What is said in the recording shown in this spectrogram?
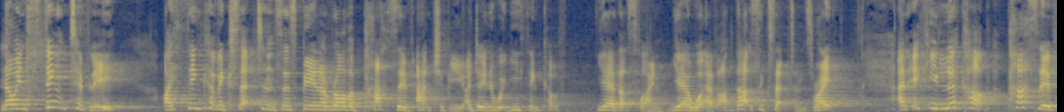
Now, instinctively, I think of acceptance as being a rather passive attribute. I don't know what you think of. Yeah, that's fine. Yeah, whatever. That's acceptance, right? And if you look up passive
